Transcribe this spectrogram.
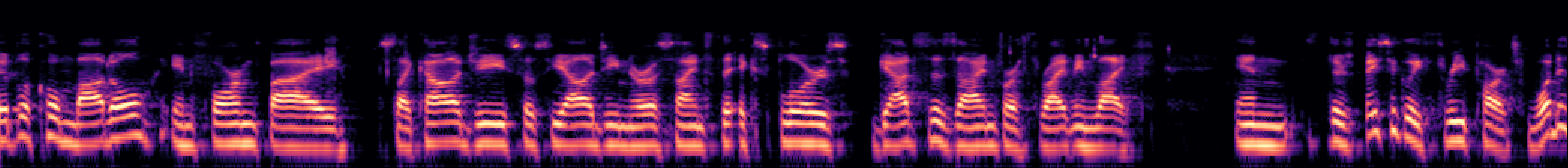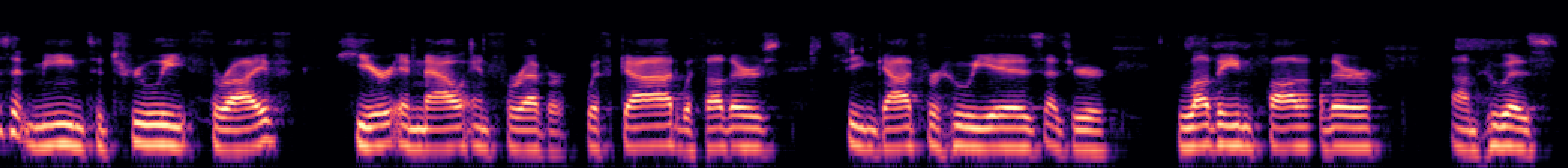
biblical model informed by psychology, sociology, neuroscience that explores God's design for a thriving life. And there's basically three parts. What does it mean to truly thrive here and now and forever with God, with others, seeing God for who He is as your loving Father um, who has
